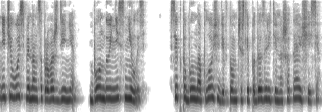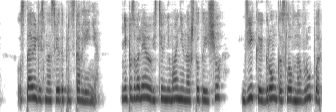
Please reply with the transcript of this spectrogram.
Ничего себе нам сопровождение, Бонду и не снилось. Все, кто был на площади, в том числе подозрительно шатающиеся, уставились на светопредставление. Не позволяя увести внимание на что-то еще, дико и громко, словно в рупор,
